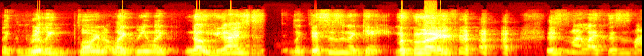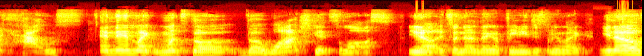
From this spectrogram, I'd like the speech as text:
like really blowing up like being like, no, you guys like this isn't a game. like this is my life, this is my house. And then like once the the watch gets lost, you know, it's another thing of Feeney just being like, you know,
